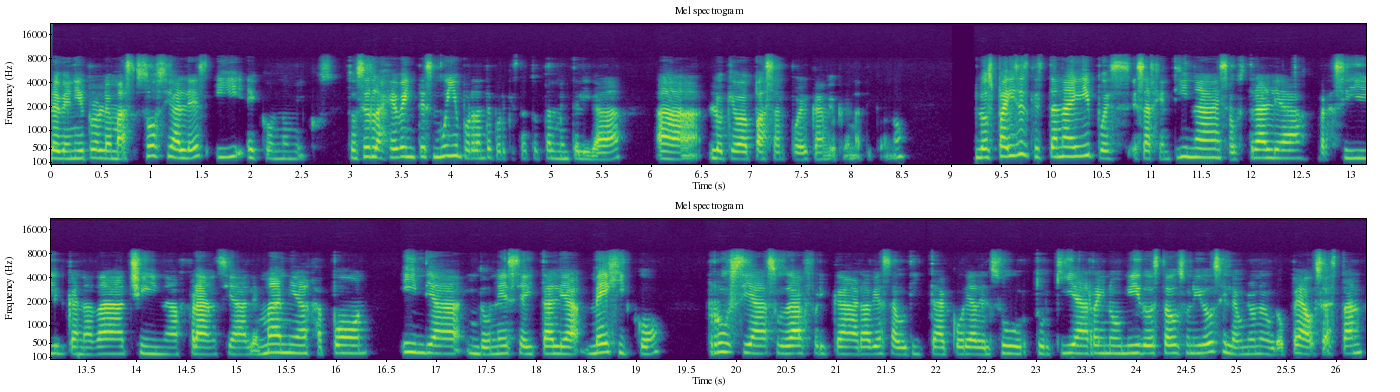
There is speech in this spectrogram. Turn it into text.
prevenir problemas sociales y económicos. Entonces la G20 es muy importante porque está totalmente ligada a lo que va a pasar por el cambio climático, ¿no? Los países que están ahí, pues es Argentina, es Australia, Brasil, Canadá, China, Francia, Alemania, Japón, India, Indonesia, Italia, México, Rusia, Sudáfrica, Arabia Saudita, Corea del Sur, Turquía, Reino Unido, Estados Unidos y la Unión Europea. O sea, están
